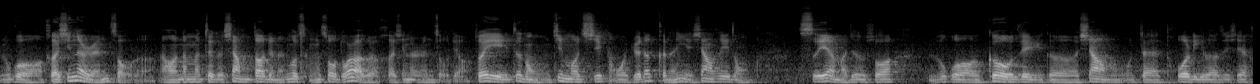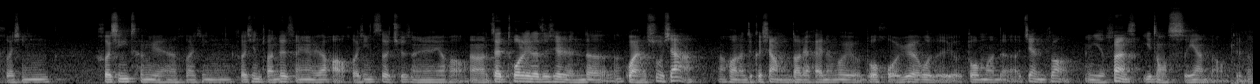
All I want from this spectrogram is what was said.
如果核心的人走了，然后那么这个项目到底能够承受多少个核心的人走掉？所以这种静默期，我觉得可能也像是一种试验嘛，就是说。如果 Go 这一个项目在脱离了这些核心核心成员、核心核心团队成员也好，核心社区成员也好，啊，在脱离了这些人的管束下，然后呢，这个项目到底还能够有多活跃，或者有多么的健壮，也算是一种实验吧，我觉得。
